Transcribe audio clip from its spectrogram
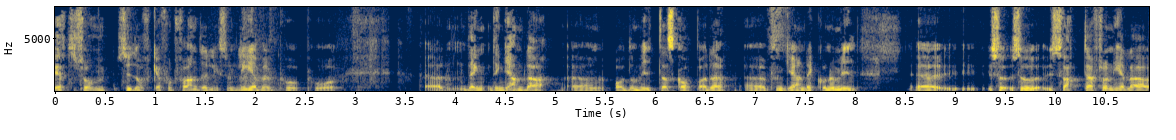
eftersom Sydafrika fortfarande liksom lever på, på eh, den, den, gamla eh, av de vita skapade fungerande ekonomin så, så, svarta från hela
